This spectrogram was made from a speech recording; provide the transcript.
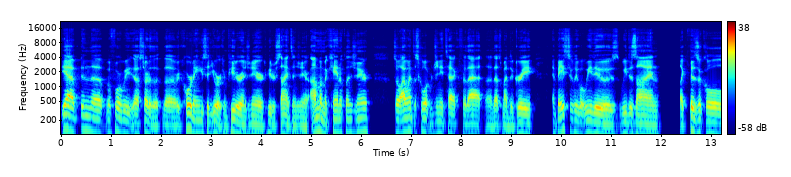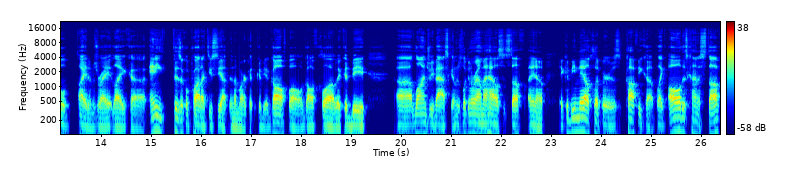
Yeah, in the before we uh, started the, the recording, you said you were a computer engineer, computer science engineer. I'm a mechanical engineer, so I went to school at Virginia Tech for that. Uh, that's my degree. And basically, what we do is we design like physical items, right? Like uh, any physical product you see out in the market. It could be a golf ball, a golf club. It could be a laundry basket. I'm just looking around my house at stuff. You know, it could be nail clippers, coffee cup, like all this kind of stuff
